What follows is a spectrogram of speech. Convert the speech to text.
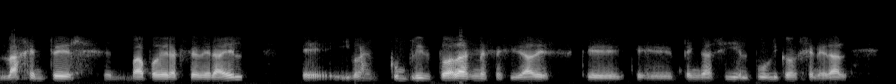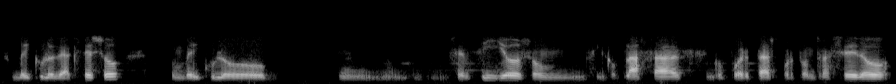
la gente va a poder acceder a él eh, y va a cumplir todas las necesidades que, tenga así el público en general es un vehículo de acceso un vehículo mm, sencillo, son cinco plazas, cinco puertas, portón trasero,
